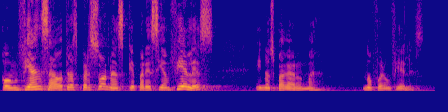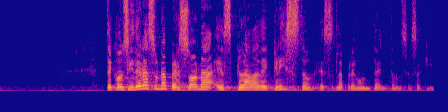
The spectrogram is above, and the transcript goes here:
confianza a otras personas que parecían fieles y nos pagaron mal, no fueron fieles. ¿Te consideras una persona esclava de Cristo? Esa es la pregunta entonces aquí.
